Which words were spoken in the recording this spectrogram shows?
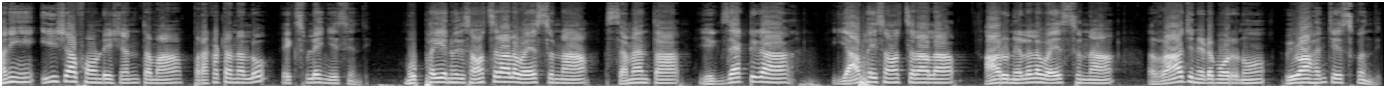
అని ఈషా ఫౌండేషన్ తమ ప్రకటనలో ఎక్స్ప్లెయిన్ చేసింది. ముప్పై ఎనిమిది సంవత్సరాల వయస్సున్న సమాంత ఎగ్జాక్ట్గా యాభై సంవత్సరాల ఆరు నెలల వయస్సున్న రాజ్ నిడమోరును వివాహం చేసుకుంది.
